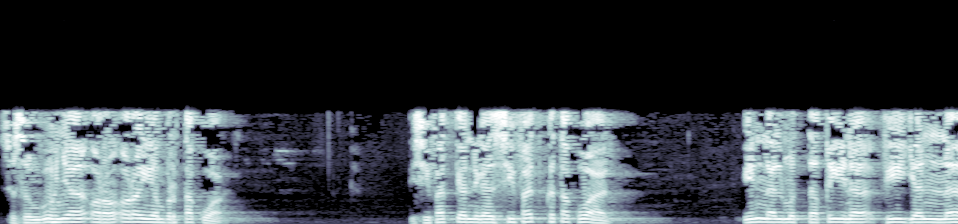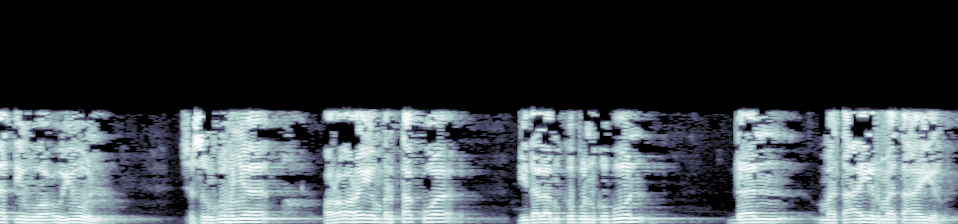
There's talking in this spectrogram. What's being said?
Sesungguhnya orang-orang yang bertakwa. Disifatkan dengan sifat ketakwaan. Innal muttaqina fi jannati wa uyun. Sesungguhnya orang-orang yang bertakwa di dalam kebun-kebun dan mata air-mata air.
